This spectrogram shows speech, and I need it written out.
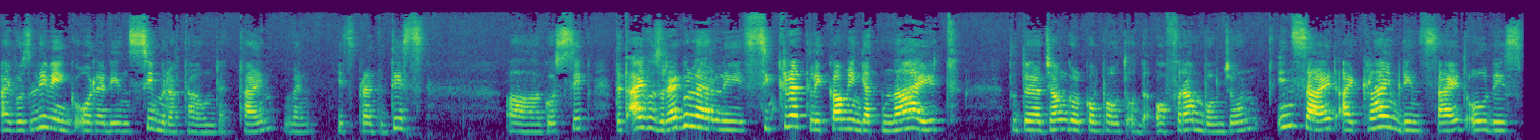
I was living already in Simra town that time when he spread this uh, gossip, that I was regularly, secretly coming at night to the jungle compound of, of Ram Bomjon. Inside, I climbed inside all these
